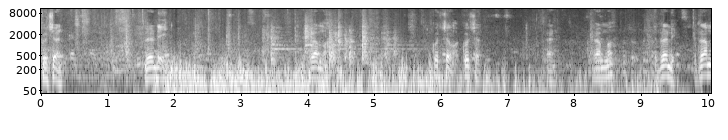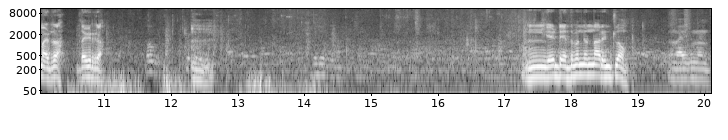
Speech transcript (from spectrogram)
కూర్చోండి. రెడ్డి రమ్మా కూర్చోమ్మా కూర్చోండి. రండి. రమ్మా రండి. రమ్మా ఇటు రా దగ్గర రా. ఏంటి ఎంతమంది ఉన్నారు ఇంట్లో? ఐదు మంది.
